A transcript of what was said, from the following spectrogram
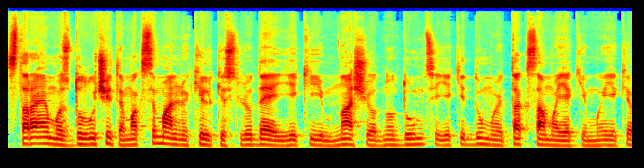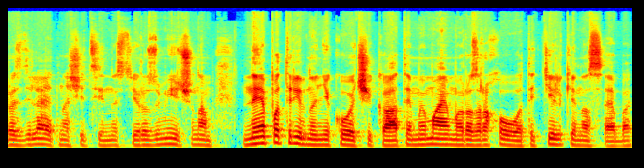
Стараємось долучити максимальну кількість людей, які наші однодумці, які думають так само, як і ми, які розділяють наші цінності, розуміють, що нам не потрібно нікого чекати. Ми маємо розраховувати тільки на себе,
